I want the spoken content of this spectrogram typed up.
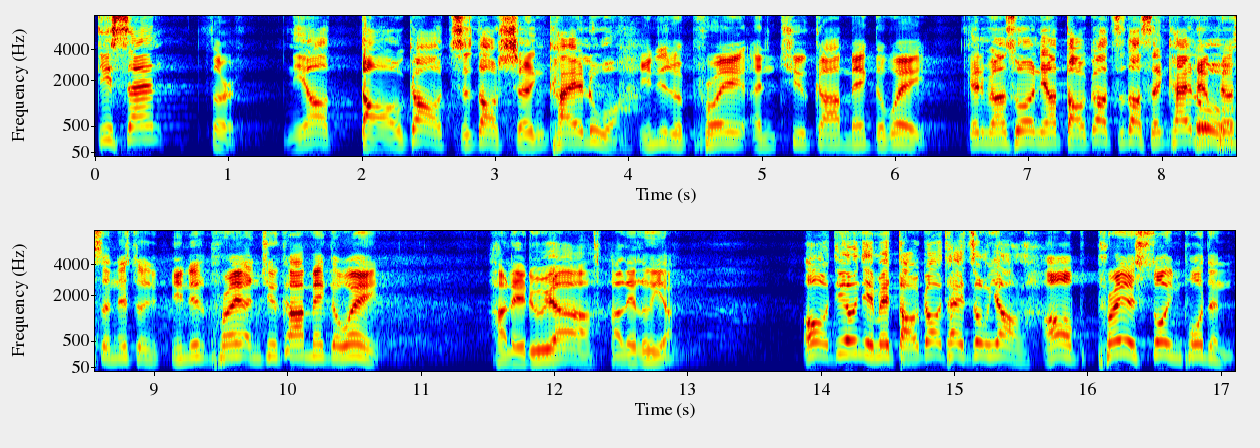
第三， Third, 你要祷告，直到神开路啊。 you need to pray until God make the way. 跟你们说，你要祷告，直到神开 That 路。 person needs to, you need to pray until God make the way. 哈利路亚。 Hallelujah. 哦，弟兄姐妹，祷告太重要了。Our prayer is so important.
